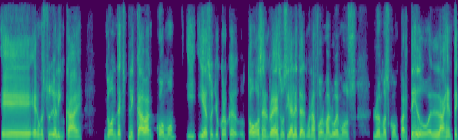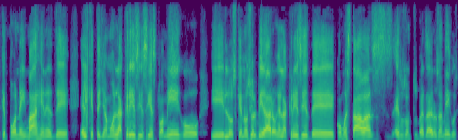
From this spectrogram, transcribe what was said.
Eh, era un estudio del INCAE, donde explicaban cómo y, eso yo creo que todos en redes sociales de alguna forma lo hemos, lo hemos compartido. La gente que pone imágenes de el que te llamó en la crisis y es tu amigo y los que no se olvidaron en la crisis de cómo estabas, esos son tus verdaderos amigos.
